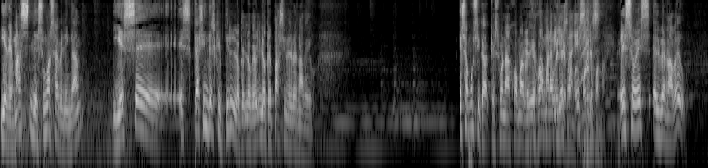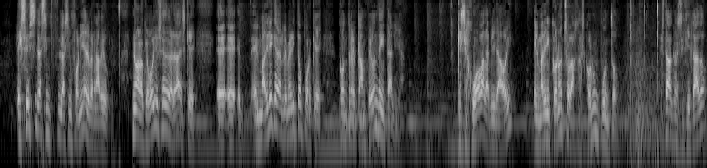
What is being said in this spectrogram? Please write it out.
y además le sumas a Bellingham, y es, eh, es casi indescriptible lo que, lo, que, lo que pasa en el Bernabéu. Esa música que suena a Juanma Rodríguez Juan- maravillosa, Juanma, es- móvil de es- Juanma. eso es el Bernabéu. Eso es la sinfonía del Bernabéu. No, a lo que voy yo sé de verdad es que eh, eh, el Madrid hay que darle mérito porque contra el campeón de Italia, que se jugaba la vida hoy, el Madrid con ocho bajas, con un punto, estaba clasificado,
